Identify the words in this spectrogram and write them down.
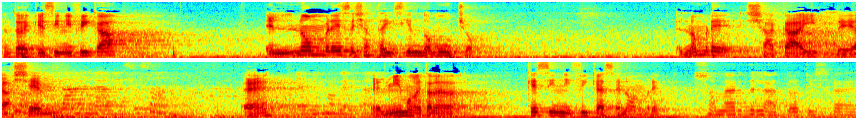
Entonces, ¿qué significa? El nombre ese ya está diciendo mucho. El nombre Shakai de Hashem, ¿Está en la Mesusa? ¿Eh? El mismo que está. El mismo que está en la... ¿Qué significa ese nombre? Shomer de la Tot Israel.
